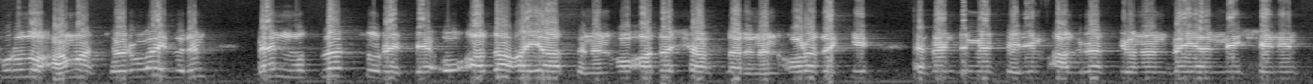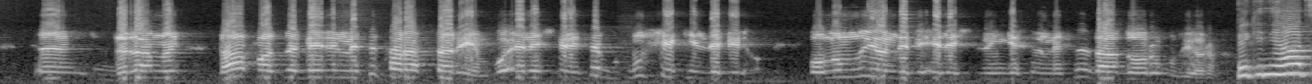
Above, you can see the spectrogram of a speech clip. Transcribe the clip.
kurulu ama Survivor'ın ben mutlak surette o ada hayatının, o ada şartlarının, oradaki efendime söyleyeyim agresyonun veya neşenin, e, dramın daha fazla verilmesi taraftarıyım. Bu eleştiri ise bu şekilde bir olumlu yönde bir eleştirinin getirilmesini daha doğru buluyorum. Peki Nihat,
